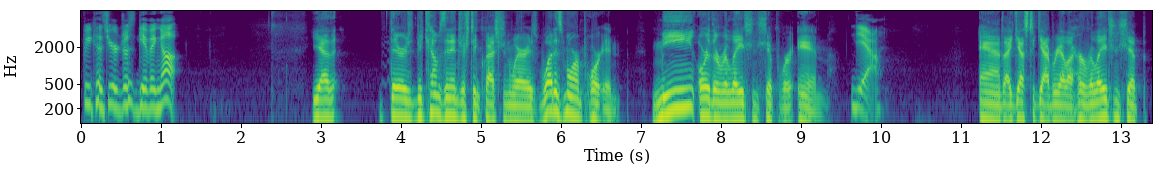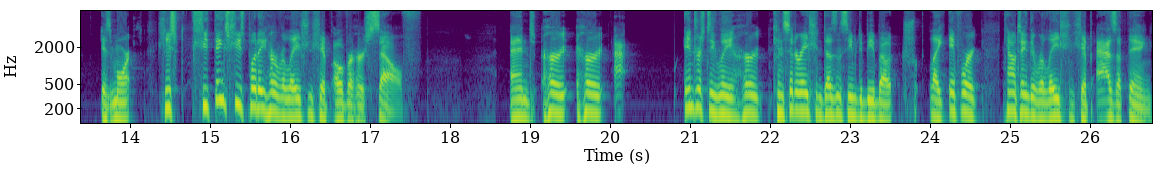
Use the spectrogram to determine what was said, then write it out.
because you're just giving up. Yeah, th- there becomes an interesting question where is what is more important, me or the relationship we're in? Yeah. And I guess to Gabriella, her relationship is more she's she thinks she's putting her relationship over herself. And her her interestingly, her consideration doesn't seem to be about tr- like if we're counting the relationship as a thing,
